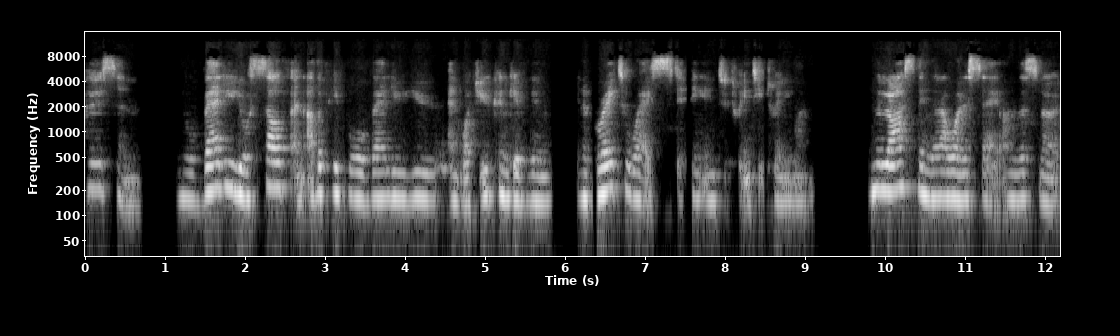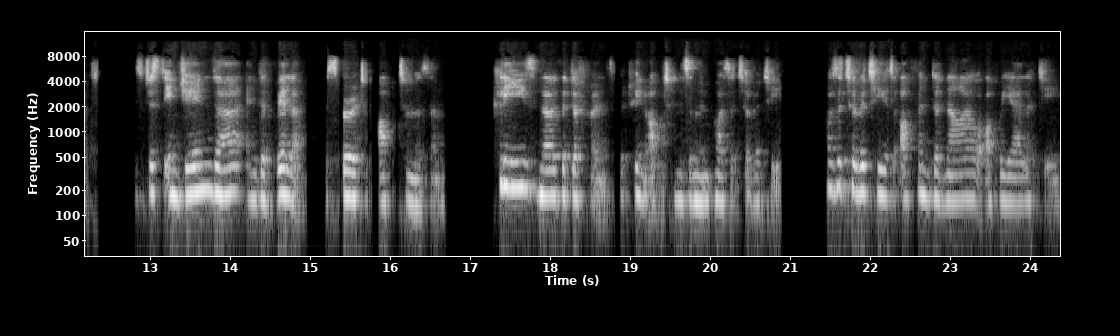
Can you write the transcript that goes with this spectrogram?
person. You'll value yourself, and other people will value you and what you can give them in a greater way stepping into 2021. And the last thing that I want to say on this note is just engender and develop a spirit of optimism. Please know the difference between optimism and positivity. Positivity is often denial of reality.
